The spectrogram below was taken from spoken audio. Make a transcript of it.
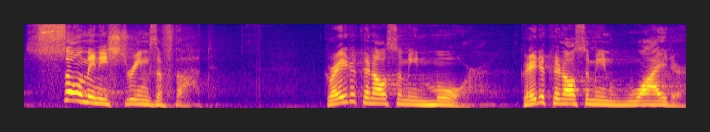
so many streams of thought. Greater can also mean more, greater can also mean wider.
